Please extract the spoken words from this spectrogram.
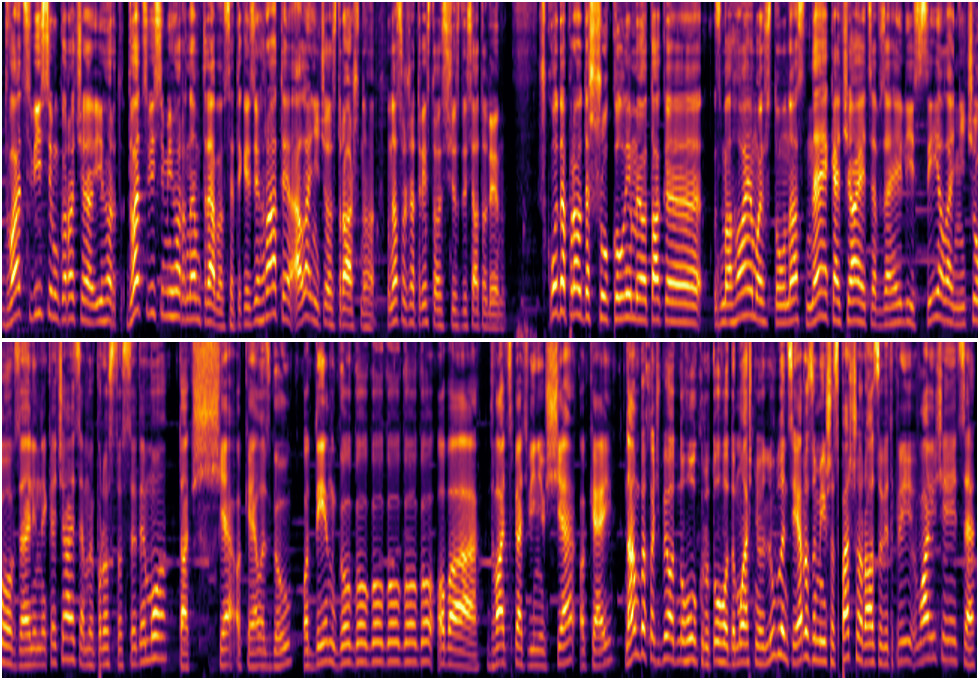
28, коротше, ігор. 28 ігор нам треба все-таки зіграти, але нічого страшного. У нас уже 361. Шкода, правда, що коли ми отак е, змагаємось, то у нас не качається взагалі сила, нічого взагалі не качається. Ми просто сидимо. Так, ще, окей, let's go. Один, го, го, го, го, го, го. Оба. 25 вінів ще, окей. Нам би хоч би одного крутого домашнього улюбленця. Я розумію, що з першого разу відкриваючи яйце,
